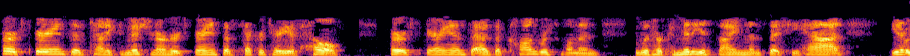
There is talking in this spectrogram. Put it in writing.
her experience as county commissioner, her experience as secretary of health, her experience as a congresswoman with her committee assignments that she had, you know,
